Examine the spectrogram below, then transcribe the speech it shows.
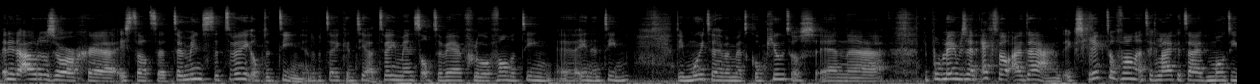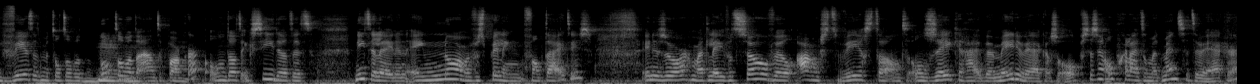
En in de ouderenzorg uh, is dat uh, tenminste 2 op de 10. En dat betekent ja, twee mensen op de werkvloer van de 10 uh, in een team die moeite hebben met computers. En die problemen zijn echt wel uitdagend. Ik schrik ervan en tegelijkertijd motiveert het me tot op het bot om het aan te pakken. Omdat ik zie dat het niet alleen een enorme verspilling van tijd is in de zorg, maar het levert zoveel angst, weerstand, onzekerheid bij medewerkers op. Ze zijn opgeleid om met mensen te werken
